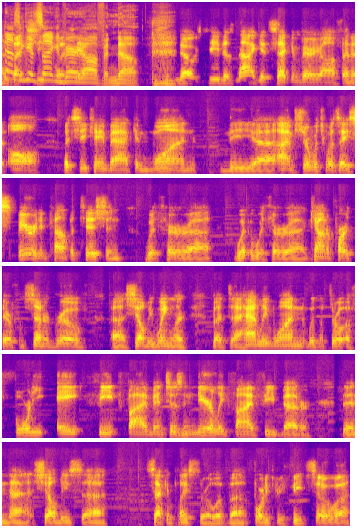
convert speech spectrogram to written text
doesn't get she second was, very uh, often. No. No, she does not get second very often at all. But she came back and won the, uh, I'm sure, which was a spirited competition with her uh, w- with her uh, counterpart there from Center Grove, uh, Shelby Wingler. But uh, Hadley won with a throw of 48 feet 5 inches, nearly five feet better than uh, Shelby's second place throw of 43 feet. So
